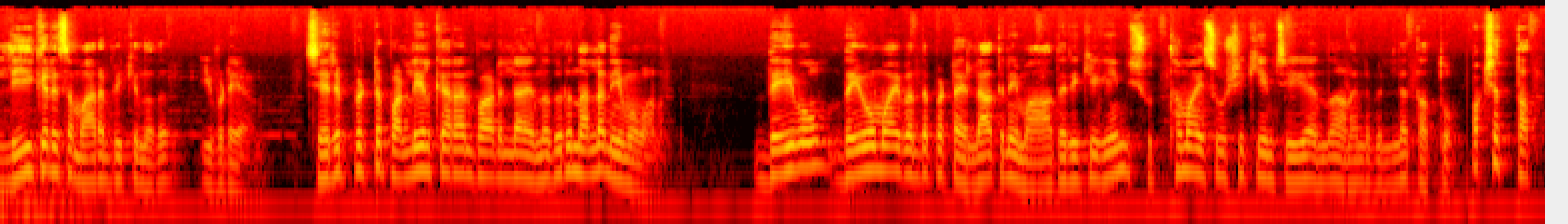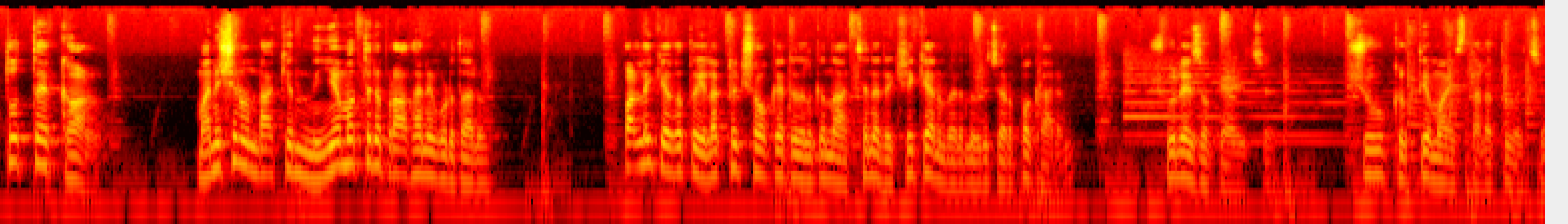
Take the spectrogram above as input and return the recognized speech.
ലീഗലിസം ആരംഭിക്കുന്നത് ഇവിടെയാണ്. ചെരുപ്പിട്ട് പള്ളിയിൽ കയറാൻ പാടില്ല എന്നതൊരു നല്ല നിയമമാണ്. ദൈവവും ദൈവവുമായി ബന്ധപ്പെട്ട എല്ലാത്തിനെയും ആദരിക്കുകയും ശുദ്ധമായി സൂക്ഷിക്കുകയും ചെയ്യുക എന്നതാണ് എന്റെ വലിയ തത്വം. പക്ഷെ തത്വത്തെക്കാൾ മനുഷ്യനുണ്ടാക്കിയ നിയമത്തിന് പ്രാധാന്യം കൊടുത്താലും പള്ളിക്കകത്ത് ഇലക്ട്രിക് ഷോക്കേറ്റ് നിൽക്കുന്ന അച്ഛനെ രക്ഷിക്കാൻ വരുന്ന ഒരു ചെറുപ്പക്കാരൻ ഷൂലേസൊക്കെ അഴിച്ച് ഷൂ കൃത്യമായി സ്ഥലത്ത് വെച്ച്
